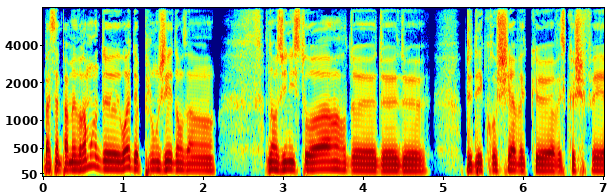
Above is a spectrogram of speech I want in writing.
Bah, ça me permet vraiment de, ouais, de plonger dans un, dans une histoire, de, de, de, de décrocher avec, euh, avec ce que je fais,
